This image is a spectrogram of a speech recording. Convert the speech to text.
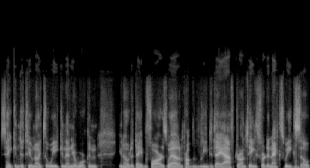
taking the two nights a week and then you're working, you know, the day before as well, and probably the day after on things for the next week. Mm-hmm. So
